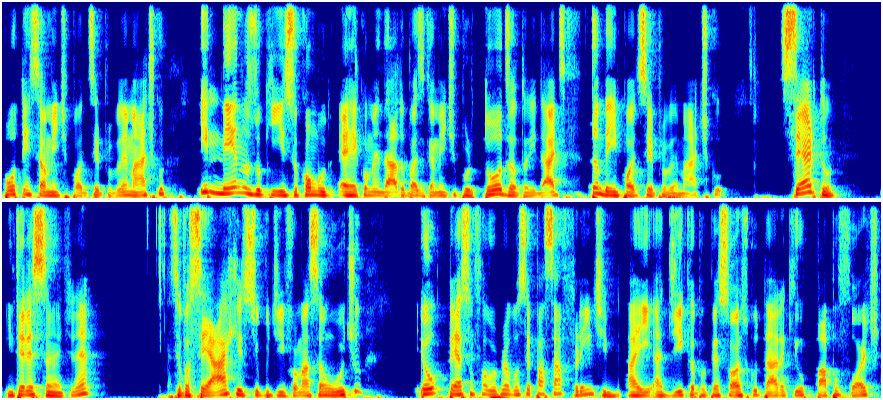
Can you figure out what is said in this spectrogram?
potencialmente pode ser problemático e menos do que isso, como é recomendado basicamente por todas as autoridades, também pode ser problemático. Certo? Interessante, né? Se você acha esse tipo de informação útil, eu peço um favor para você passar à frente aí a dica para o pessoal escutar aqui o Papo Forte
